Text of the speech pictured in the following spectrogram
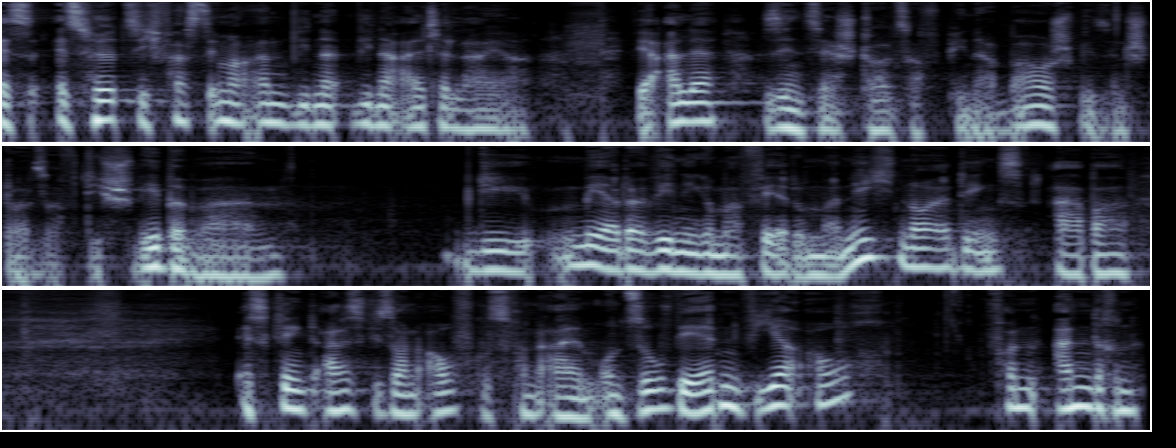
es, es hört sich fast immer an wie eine, wie eine alte Leier. Wir alle sind sehr stolz auf Pina Bausch, wir sind stolz auf die Schwebebahn, die mehr oder weniger mal fährt und mal nicht neuerdings, aber es klingt alles wie so ein Aufguss von allem. Und so werden wir auch von anderen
